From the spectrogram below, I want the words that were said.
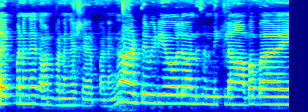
லைக் பண்ணுங்கள் கமெண்ட் பண்ணுங்கள் ஷேர் பண்ணுங்கள் அடுத்த வீடியோவில் வந்து சந்திக்கலாம். பாய்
